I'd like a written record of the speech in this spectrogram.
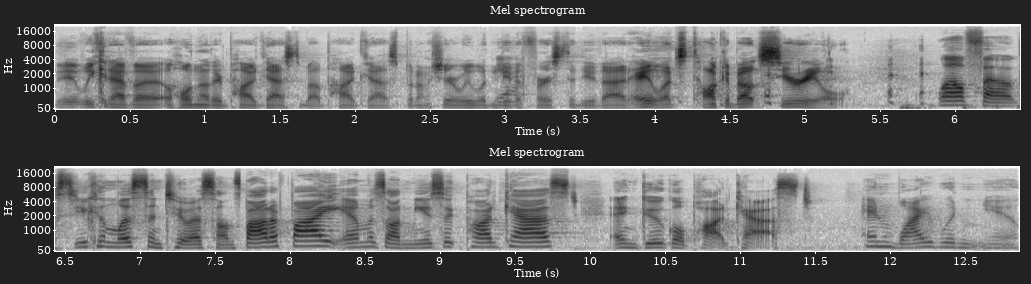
We could have a, a whole nother podcast about podcasts, but I'm sure we wouldn't Yeah. be the first to do that. Hey, let's talk about Serial. Well, folks, you can listen to us on Spotify, Amazon Music Podcast, and Google Podcast. And why wouldn't you?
